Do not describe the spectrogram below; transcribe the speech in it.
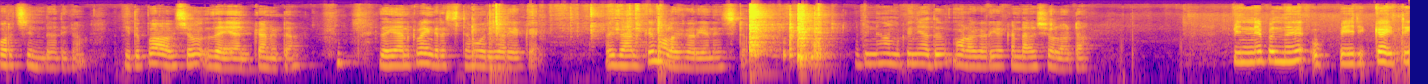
കുറച്ചുണ്ട് അധികം. ഇതിപ്പോൾ ആവശ്യം ദയാനക്കാണ് കേട്ടോ ദയാനക്ക് ഭയങ്കര ഇഷ്ടം മോര് കറിയൊക്കെ. ദയാനക്ക് മുളക് കറിയാണ് ഇഷ്ടം. പിന്നെ നമുക്ക് ഇനി അത് മുളക് കറി വെക്കേണ്ട ആവശ്യമുള്ള കേട്ടോ പിന്നെ ഇപ്പം ഇന്ന് ഉപ്പേരിക്കായിട്ട്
